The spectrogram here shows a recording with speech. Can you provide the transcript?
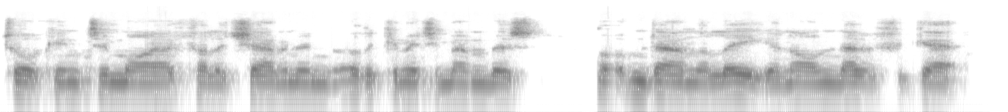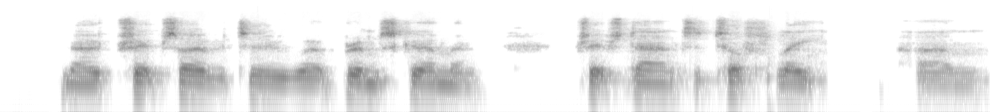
talking to my fellow chairman and other committee members up and down the league. And I'll never forget, you know, trips over to uh, Brimscombe and trips down to Tuffley um,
